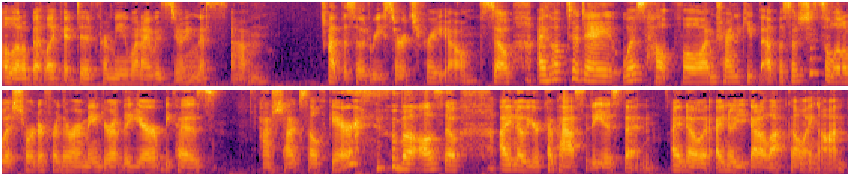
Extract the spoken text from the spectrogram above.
a little bit like it did for me when I was doing this um, episode research for you. So I hope today was helpful. I'm trying to keep the episodes just a little bit shorter for the remainder of the year because hashtag self-care but also i know your capacity is thin. I know it. I know you got a lot going on.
